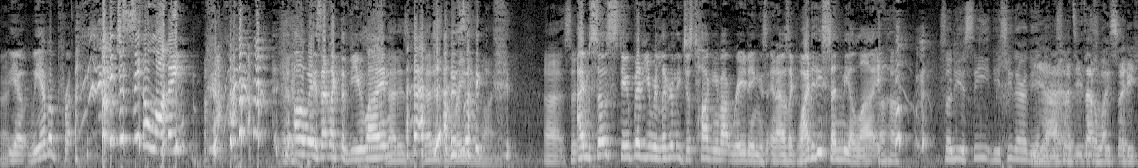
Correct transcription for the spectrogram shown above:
Yeah, we have a. Pro- I just see a line. oh wait, is that like the view line? That is that is the was rating like- line. Uh, so I'm so stupid. You were literally just talking about ratings, and I was like, "Why did he send me a line?" so do you see do you see there the Yeah, so I, I do definitely li- see.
